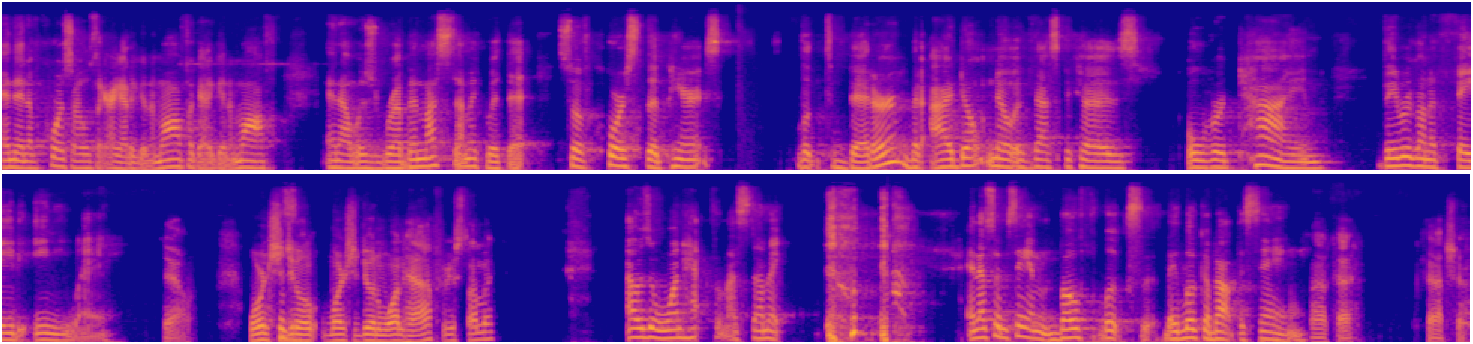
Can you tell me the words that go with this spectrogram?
And then, of course, I was like, I got to get them off. I got to get them off. And I was rubbing my stomach with it. So, of course, the appearance looked better, but I don't know if that's because over time they were going to fade anyway. Yeah. Weren't you doing weren't you doing one half of your stomach? I was in one half of my stomach. and that's what I'm saying. Both looks, they look about the same. Okay. Gotcha.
